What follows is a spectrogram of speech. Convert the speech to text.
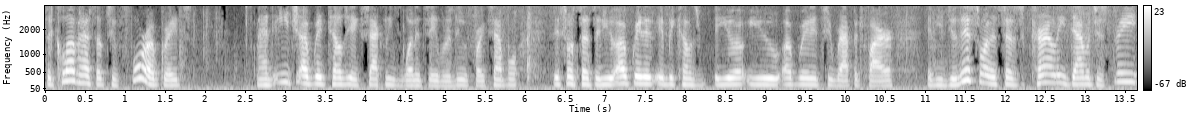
the club has up to 4 upgrades, and each upgrade tells you exactly what it's able to do. For example, this one says if you upgrade it, it becomes, you, you upgrade it to rapid fire, if you do this one, it says currently damage is 3,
